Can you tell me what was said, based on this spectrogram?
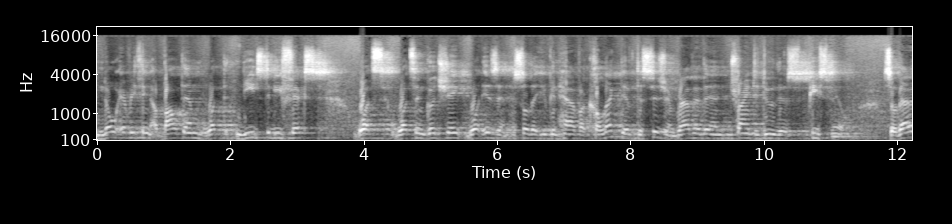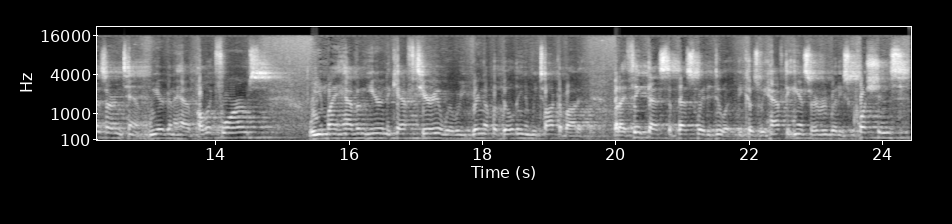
know everything about them, what needs to be fixed, what's, what's in good shape, what isn't, so that you can have a collective decision rather than trying to do this piecemeal. So that is our intent. We are going to have public forums. We might have them here in the cafeteria where we bring up a building and we talk about it. But I think that's the best way to do it because we have to answer everybody's questions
